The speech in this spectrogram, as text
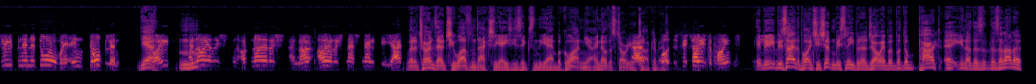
sleeping in a doorway in Dublin. Yeah. Right? Mhm. An Irish, an Irish, an Irish nationality, yeah? Well, it turns out she wasn't actually 86 in the end. But go on. Yeah, I know the story you're Uh, talking about. But besides the point, be- Beside the point, she shouldn't be sleeping in a doorway. But but the part, uh, you know, there's there's a lot of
